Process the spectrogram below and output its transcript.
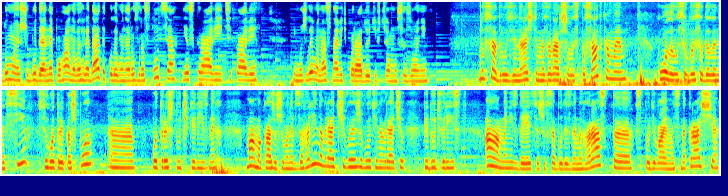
Думаю, що буде непогано виглядати, коли вони розростуться яскраві і цікаві. І, можливо, нас навіть порадують і в цьому сезоні. Ну, все, друзі, нарешті ми завершили з посадками. Колеуси висадили не всі, всього три кашпо е, по три штучки різних. Мама каже, що вони взагалі навряд чи виживуть і навряд чи підуть в ріст. А мені здається, що все буде з ними гаразд. Е, Сподіваємось на краще.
